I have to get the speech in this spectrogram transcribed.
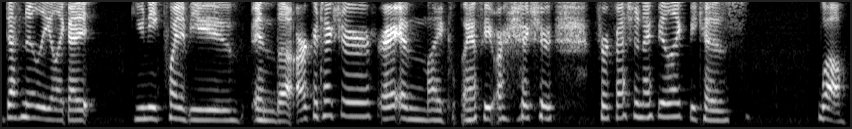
definitely like a unique point of view in the architecture right? And like landscape architecture profession i feel like because well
